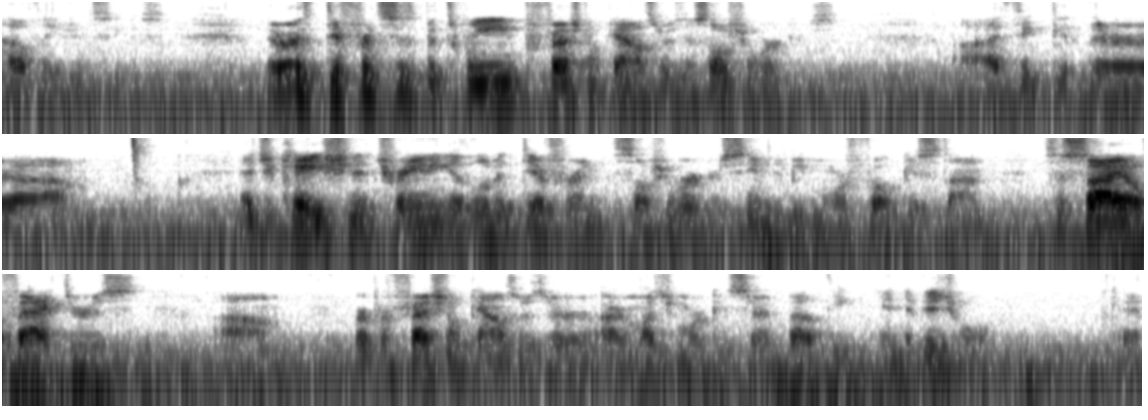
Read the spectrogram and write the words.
health agencies. There is differences between professional counselors and social workers. Uh, I think their um, education and training is a little bit different. Social workers seem to be more focused on societal factors, um, where professional counselors are, are much more concerned about the individual. Okay.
